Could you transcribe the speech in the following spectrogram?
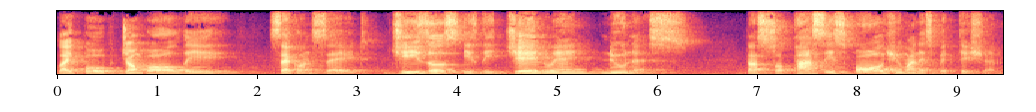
Like Pope John Paul II said, Jesus is the genuine newness that surpasses all human expectation.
